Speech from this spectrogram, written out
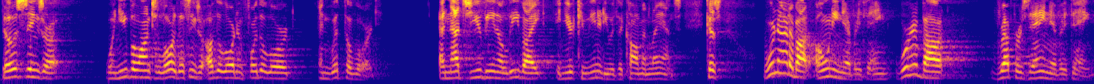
Those things are, when you belong to the Lord, those things are of the Lord and for the Lord and with the Lord. And that's you being a Levite in your community with the common lands. Because we're not about owning everything, we're about representing everything.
